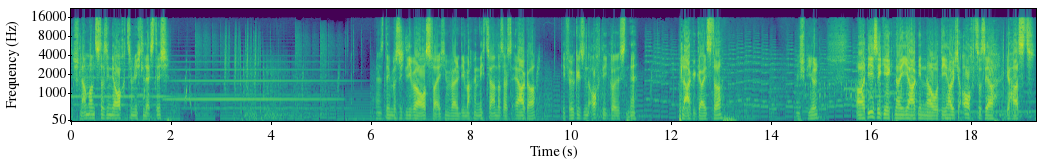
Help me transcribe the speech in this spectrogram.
Die Schlammmonster sind ja auch ziemlich lästig. Also dem muss ich lieber ausweichen, weil die machen nichts anderes als Ärger. Die Vögel sind auch die größten Plagegeister im Spiel. Ah, diese Gegner, ja genau, die habe ich auch zu sehr gehasst.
